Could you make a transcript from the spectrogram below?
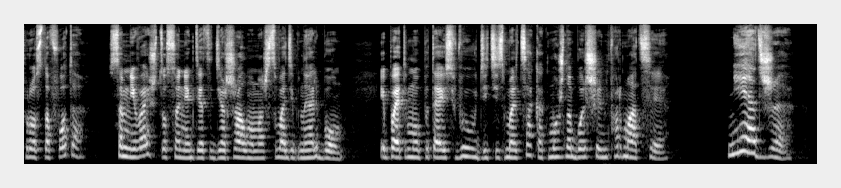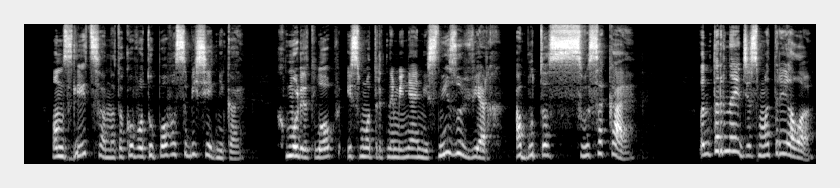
Просто фото? Сомневаюсь, что Соня где-то держала наш свадебный альбом. И поэтому пытаюсь выудить из мальца как можно больше информации. Нет же! Он злится на такого тупого собеседника. Хмурит лоб и смотрит на меня не снизу вверх, а будто свысока. В интернете смотрела,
